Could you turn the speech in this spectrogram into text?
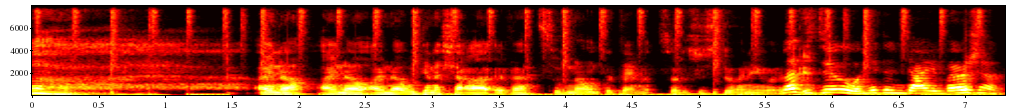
Ah. I know, I know, I know. We're gonna shout out events with no entertainment, so let's just do it anyway. Let's do hidden diversion.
